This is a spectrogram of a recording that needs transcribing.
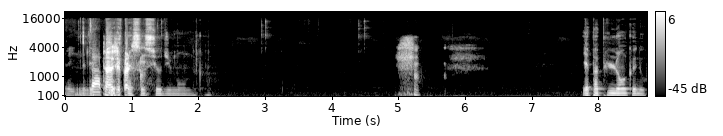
Les Les. Ah, pas sociaux du monde. Quoi. Y a pas plus lent que nous.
